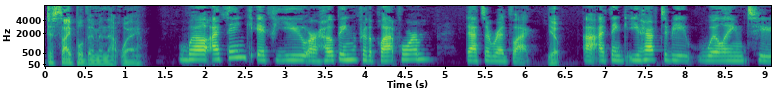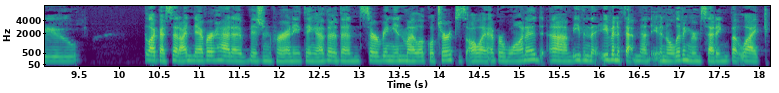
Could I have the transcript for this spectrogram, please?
disciple them in that way? Well, I think if you are hoping for the platform, that's a red flag. Yep. Uh, I think you have to be willing to, like I said, I never had a vision for anything other than serving in my local church is all I ever wanted. Um, even the, even if that meant in a living room setting, but like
